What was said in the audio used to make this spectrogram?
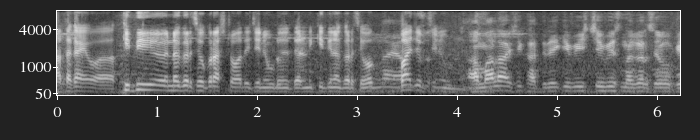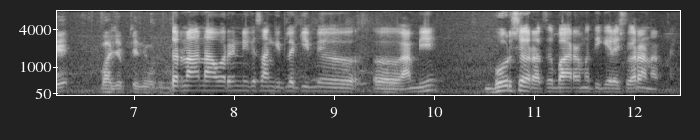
आता काय अ, किती नगरसेवक राष्ट्रवादीचे निवडून येतात आणि किती नगरसेवक भाजपचे निवडून येतात? आम्हाला अशी खात्री आहे की वीसचे वीस नगरसेवक हे भाजपचे निवडून. तर नाना आवारांनी सांगितलं की अ, अ, आम्ही भोर शहराचं बारामती केल्याशिवाय राहणार नाही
